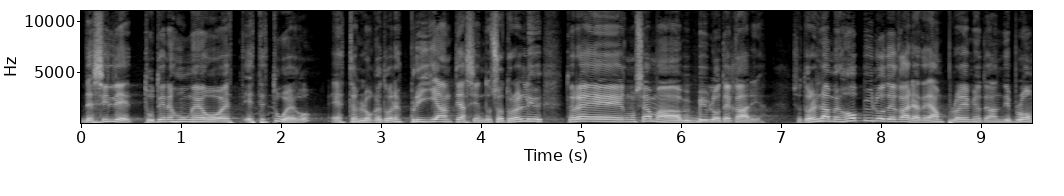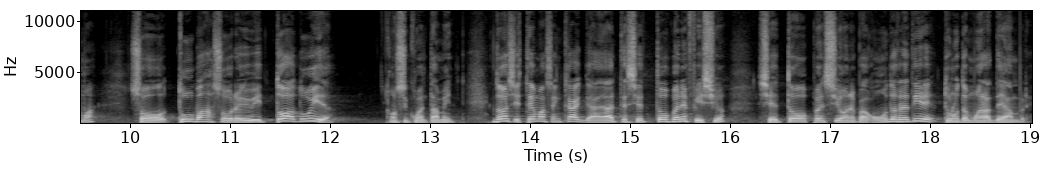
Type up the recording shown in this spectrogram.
decirle, tú tienes un ego, este es tu ego, esto es lo que tú eres brillante haciendo. O sea, tú eres, tú eres ¿cómo se llama? Bi- Bibliotecaria. O sea, tú eres la mejor bibliotecaria, te dan premios, te dan diplomas. So, tú vas a sobrevivir toda tu vida con 50 mil. Entonces el sistema se encarga de darte ciertos beneficios, ciertas pensiones, para cuando te retires, tú no te mueras de hambre.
